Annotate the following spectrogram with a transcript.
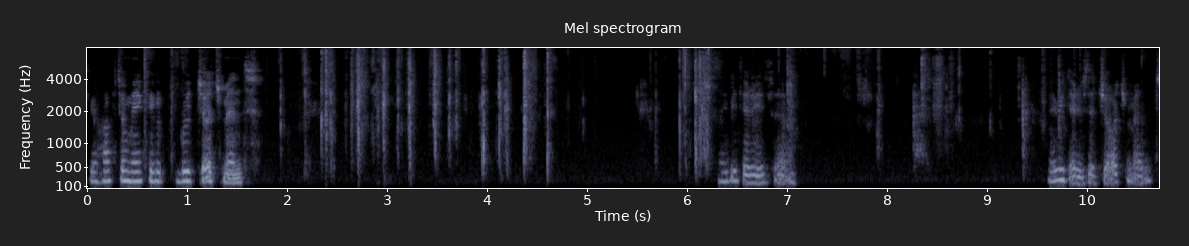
You have to make a good judgment maybe there is a maybe there is a judgment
